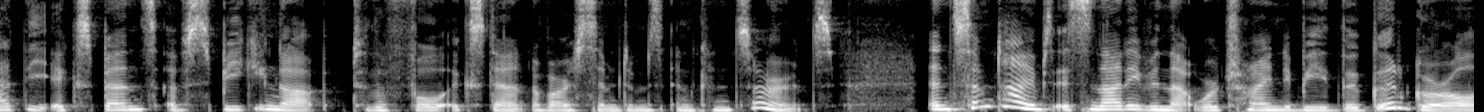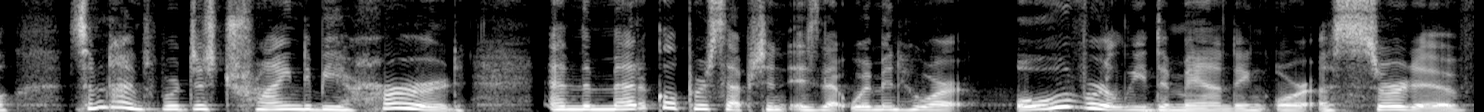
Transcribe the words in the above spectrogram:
at the expense of speaking up to the full extent of our symptoms and concerns. And sometimes it's not even that we're trying to be the good girl, sometimes we're just trying to be heard. And the medical perception is that women who are overly demanding or assertive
